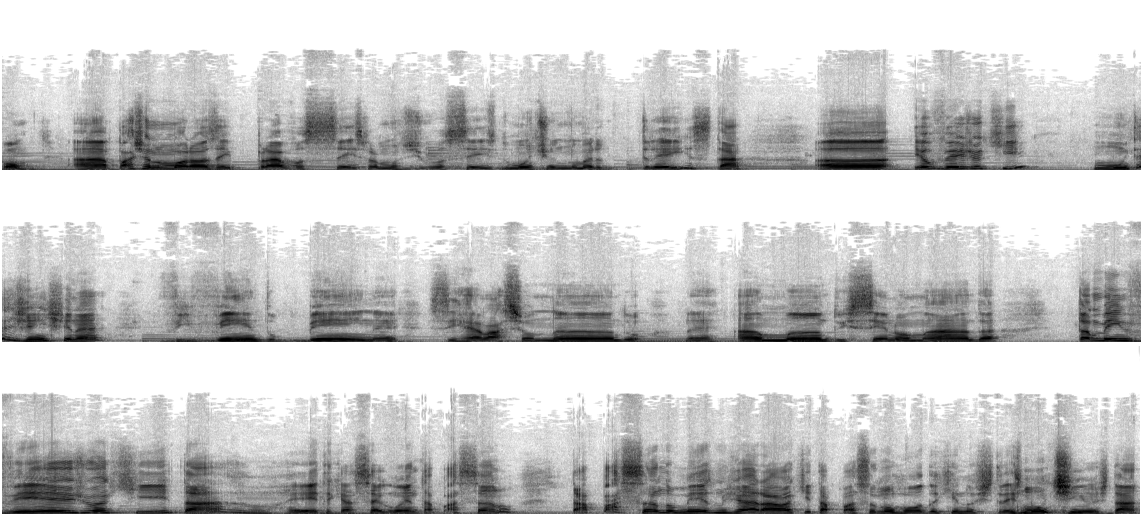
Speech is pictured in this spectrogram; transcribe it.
Bom, a parte amorosa aí para vocês, para muitos de vocês do montinho número 3, tá? Uh, eu vejo aqui muita gente, né? Vivendo bem, né? Se relacionando, né? Amando e sendo amada. Também vejo aqui, tá? Eita, que a cegonha tá passando tá passando mesmo geral aqui, tá passando rodo aqui nos três montinhos, tá?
